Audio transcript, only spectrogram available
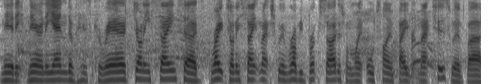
near the, nearing the end of his career. Johnny Saint, uh, great Johnny Saint match with Robbie Brookside is one of my all-time favourite matches with uh,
